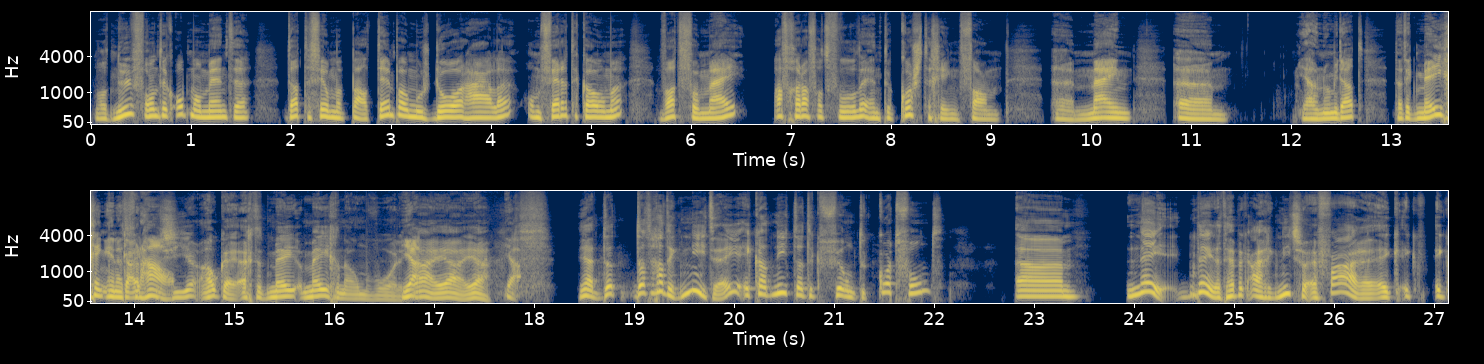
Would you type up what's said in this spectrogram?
Want nu vond ik op momenten dat de film een bepaald tempo moest doorhalen om verder te komen, wat voor mij afgeraffeld voelde en ten koste ging van eh, mijn, ehm, ja, hoe noem je dat? Dat ik meeging in het verhaal. Oké, echt het mee- meegenomen worden. Ja. Ja, ja, ja. Ja. Ja, dat, dat had ik niet, hè. Ik had niet dat ik film te kort vond. Ehm, nee, nee, dat heb ik eigenlijk niet zo ervaren. Ik, ik, ik,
